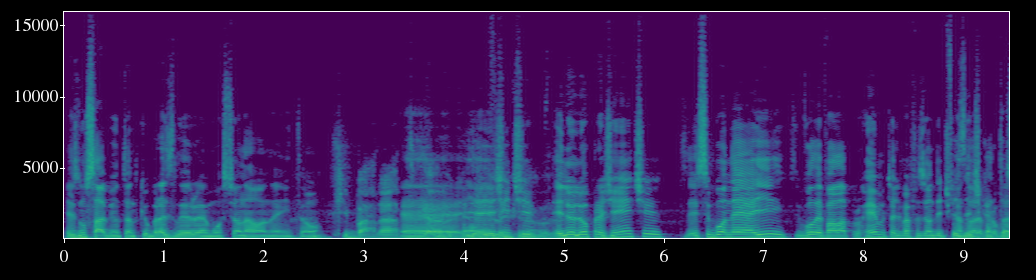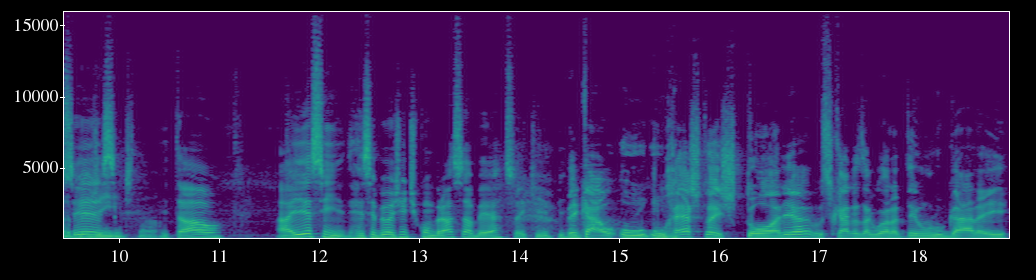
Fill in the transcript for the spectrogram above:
eles não sabem o tanto que o brasileiro é emocional, né? Então, Que barato, é, cara. e aí a gente, ele olhou pra gente, esse boné aí, vou levar lá pro Hamilton, ele vai fazer uma Fez dedicatória, dedicatória pra pra vocês gente e tal. e tal. Aí assim, recebeu a gente com braços abertos, a equipe. Vem cá, o, o resto é história. Os caras agora têm um lugar aí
